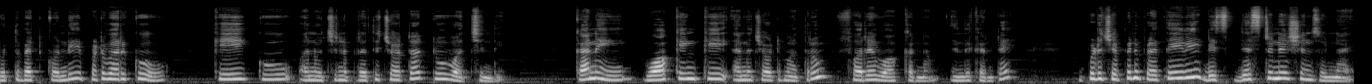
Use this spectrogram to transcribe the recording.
గుర్తుపెట్టుకోండి ఇప్పటి వరకు కీ కు అని వచ్చిన ప్రతి చోట టూ వచ్చింది. కానీ వాకింగ్కి అన్న చోట మాత్రం ఫర్ ఏ వాక్ అన్నాం. ఎందుకంటే ఇప్పుడు చెప్పిన ప్రతివి డెస్ డెస్టినేషన్స్ ఉన్నాయి.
